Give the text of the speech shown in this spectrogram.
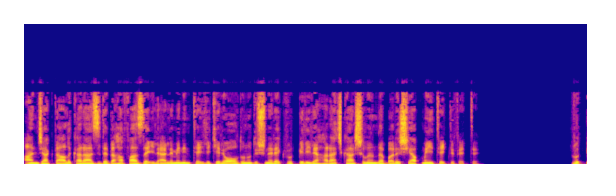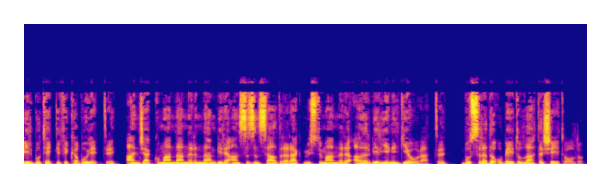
ancak dağlık arazide daha fazla ilerlemenin tehlikeli olduğunu düşünerek Rutbil ile haraç karşılığında barış yapmayı teklif etti. Rutbil bu teklifi kabul etti, ancak kumandanlarından biri ansızın saldırarak Müslümanları ağır bir yenilgiye uğrattı, bu sırada Ubeydullah da şehit oldu.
